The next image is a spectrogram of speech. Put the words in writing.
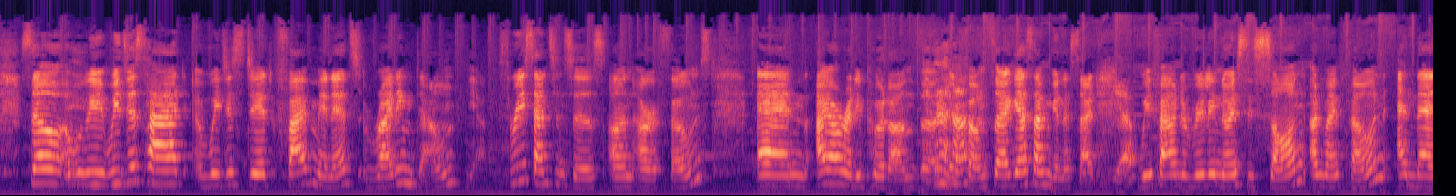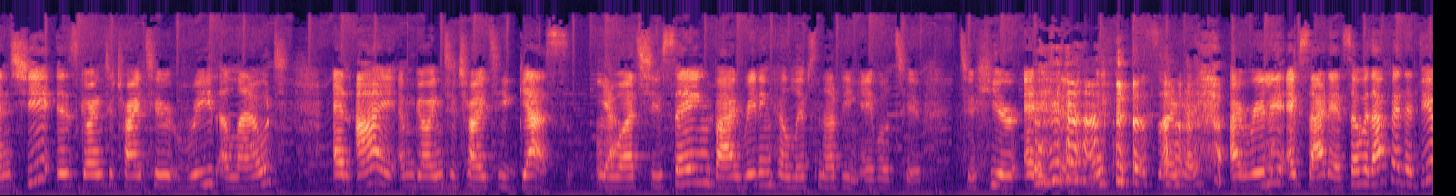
so we, we just had we just did five minutes writing down Yeah. three sentences on our phones. And I already put on the headphones, so I guess I'm gonna start. Yeah. We found a really noisy song on my phone, and then she is going to try to read aloud, and I am going to try to guess Yeah. what she's saying by reading her lips, not being able to to hear anything. so Okay. I'm really excited. So without further ado,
